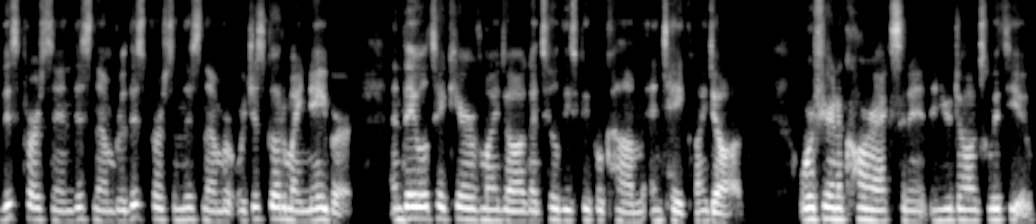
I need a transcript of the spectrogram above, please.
this person, this number, this person, this number, or just go to my neighbor and they will take care of my dog until these people come and take my dog. Or if you're in a car accident and your dog's with you,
